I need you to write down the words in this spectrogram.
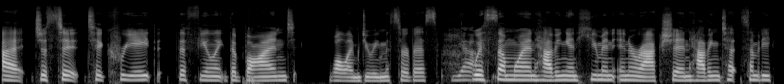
uh, just to to create the feeling the bond while I'm doing the service yeah. with someone, having a human interaction, having t- somebody,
